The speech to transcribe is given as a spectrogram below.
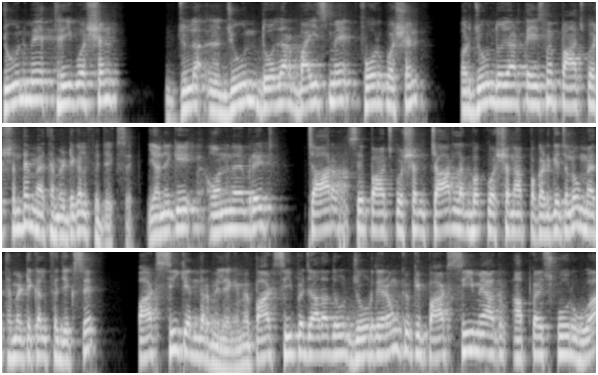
जून में थ्री क्वेश्चन जून 2022 में फोर क्वेश्चन और जून 2023 में पाँच क्वेश्चन थे मैथमेटिकल फिजिक्स से। यानी कि ऑन एन एवरेज चार से पाँच क्वेश्चन चार लगभग क्वेश्चन आप पकड़ के चलो मैथमेटिकल फिजिक्स से। पार्ट सी के अंदर मिलेंगे। मैं पार्ट सी पे ज़्यादा ज़ोर दे रहा हूँ क्योंकि पार्ट सी में आपका स्कोर हुआ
